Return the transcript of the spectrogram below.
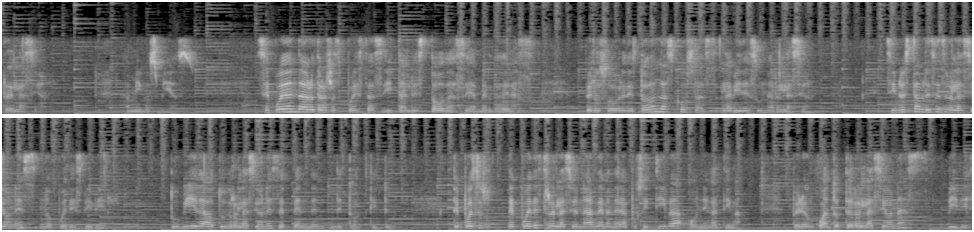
relación, amigos míos. Se pueden dar otras respuestas y tal vez todas sean verdaderas, pero sobre de todas las cosas la vida es una relación. Si no estableces relaciones, no puedes vivir. Tu vida o tus relaciones dependen de tu actitud. Te puedes, te puedes relacionar de manera positiva o negativa, pero en cuanto te relacionas, vives.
